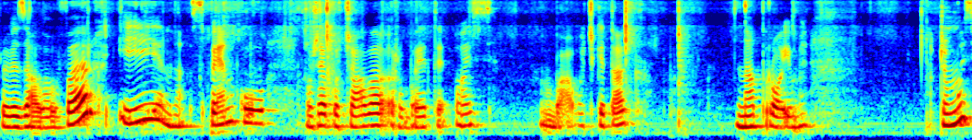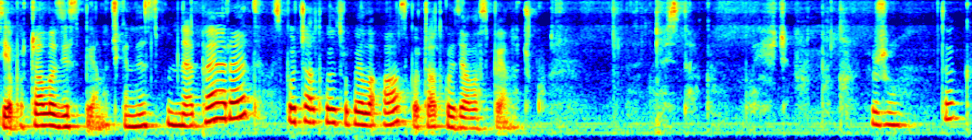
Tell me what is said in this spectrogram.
пров'язала вверх і на спинку вже почала робити ось бабочки, так, на пройми. Чомусь я почала зі спиночки. Не, не перед спочатку я зробила, а спочатку взяла спиночку. Ось так, ближче покажу. Так,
